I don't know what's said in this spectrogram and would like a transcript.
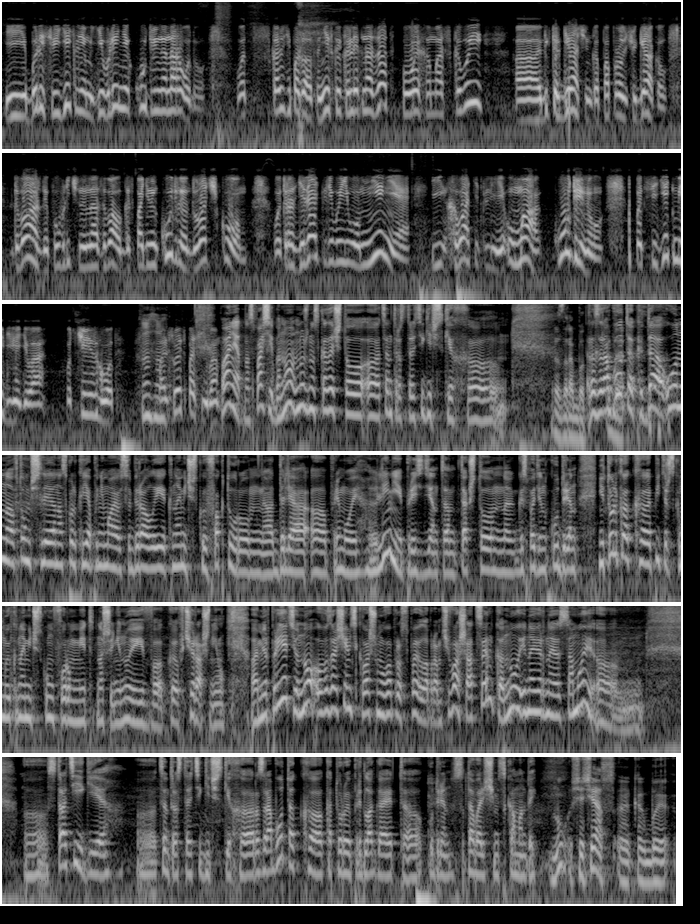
и были свидетелем явления Кудрина народу. Вот скажите, пожалуйста, несколько лет назад по «Эхо Москвы» э, Виктор Гераченко по прозвищу Геракл дважды публично назвал господина Кудрина дурачком. Вот разделяете ли вы его мнение и хватит ли ума Кудрину подсидеть Медведева вот через год? Угу. Большое спасибо. Понятно, спасибо. Но нужно сказать, что э, Центр стратегических э, разработок, разработок да. да, он в том числе, насколько я понимаю, собирал и экономическую фактуру для э, прямой линии президента. Так что господин Кудрин не только к Питерскому экономическому форуму имеет отношение, но и в, к вчерашнему мероприятию. Но возвращаемся к вашему вопросу, Павел Абрамович. Ваша оценка, ну и, наверное, самой э, э, стратегии Э, Центра стратегических э, разработок, э, которую предлагает Кудрин со товарищами, с командой? Ну, сейчас как бы,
